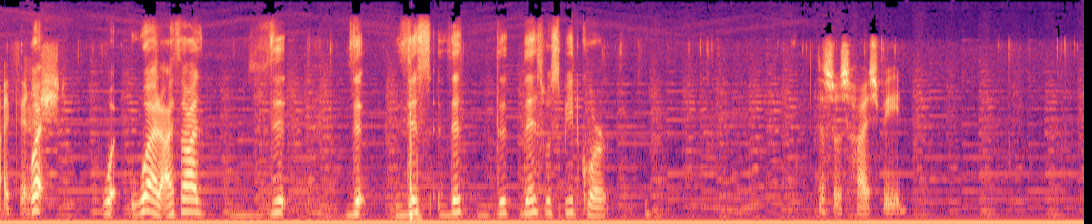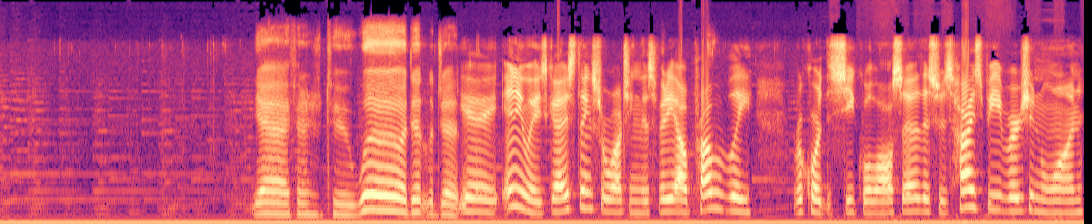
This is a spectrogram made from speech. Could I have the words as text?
I finished. What? What? I thought th- th- this this th- this was speed core. This was high speed. Yeah, I finished it too. Whoa, I did it legit. Yay. Anyways, guys, thanks for watching this video. I'll probably record the sequel also. This was High Speed version 1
